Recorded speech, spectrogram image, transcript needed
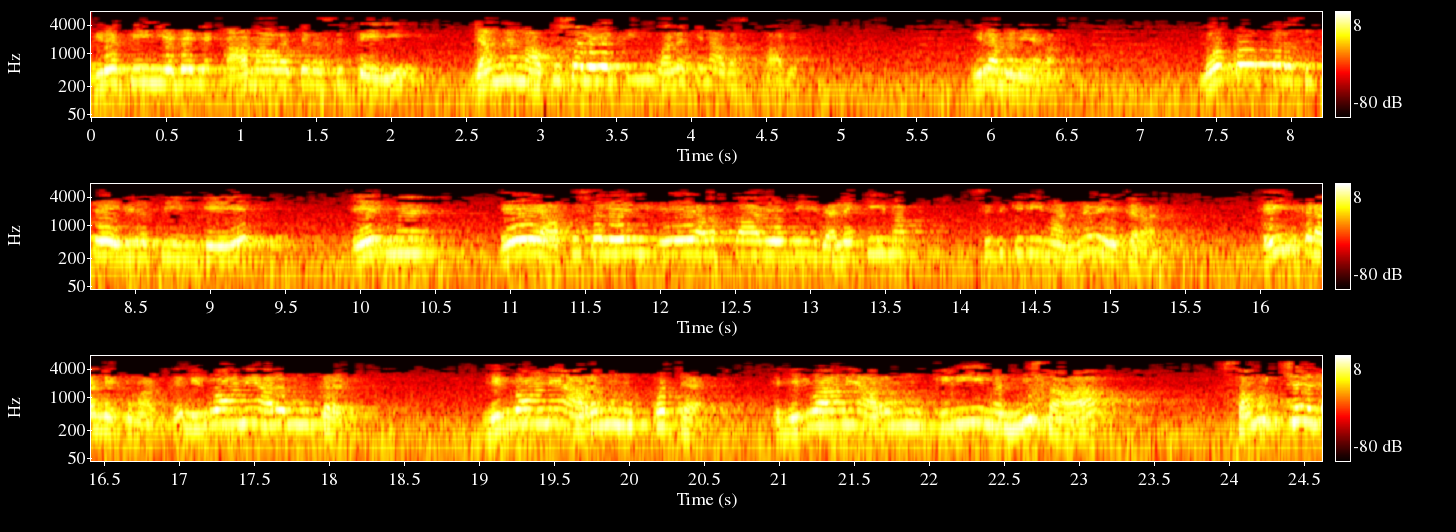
විරතීන් යෙදෙන්නේ කාමාවචර සිතේයි යම් යම් අකුසලයකින් වළකින අවස්ථාවේ. විරමණය අවස්ථාව. ලෝකෝත්තර සිතේ විරතීන්ගේ එහෙම ඒ අකුසලයෙන් ඒ අවස්ථාවේදී වැළකීමක් සිදු කිරීමක් නෙවෙයි කරන්නේ. එයින් කරන්නේ කුමක්ද? නිර්වාණය අරමුණු කරගෙන. නිර්වාණය අරමුණු කොට ඒ නිර්වාණය අරමුණු කිරීම නිසා සමුච්ඡේද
